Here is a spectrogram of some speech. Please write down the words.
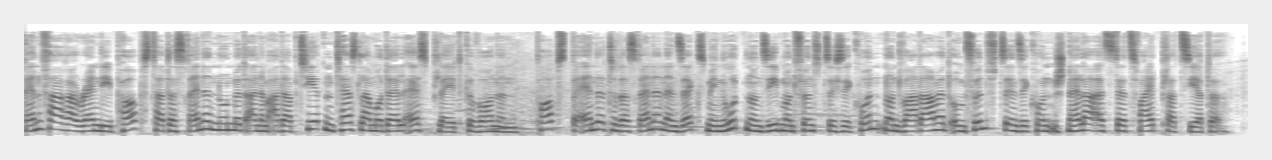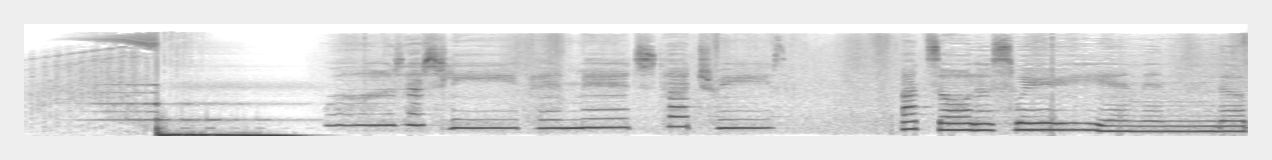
Rennfahrer Randy Popst hat das Rennen nun mit einem adaptierten Tesla Modell S-Plate gewonnen. Popst beendete das Rennen in 6 Minuten und 57 Sekunden und war damit um 15 Sekunden schneller als der Zweitplatzierte. asleep amidst the trees. Bats all are swaying in the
